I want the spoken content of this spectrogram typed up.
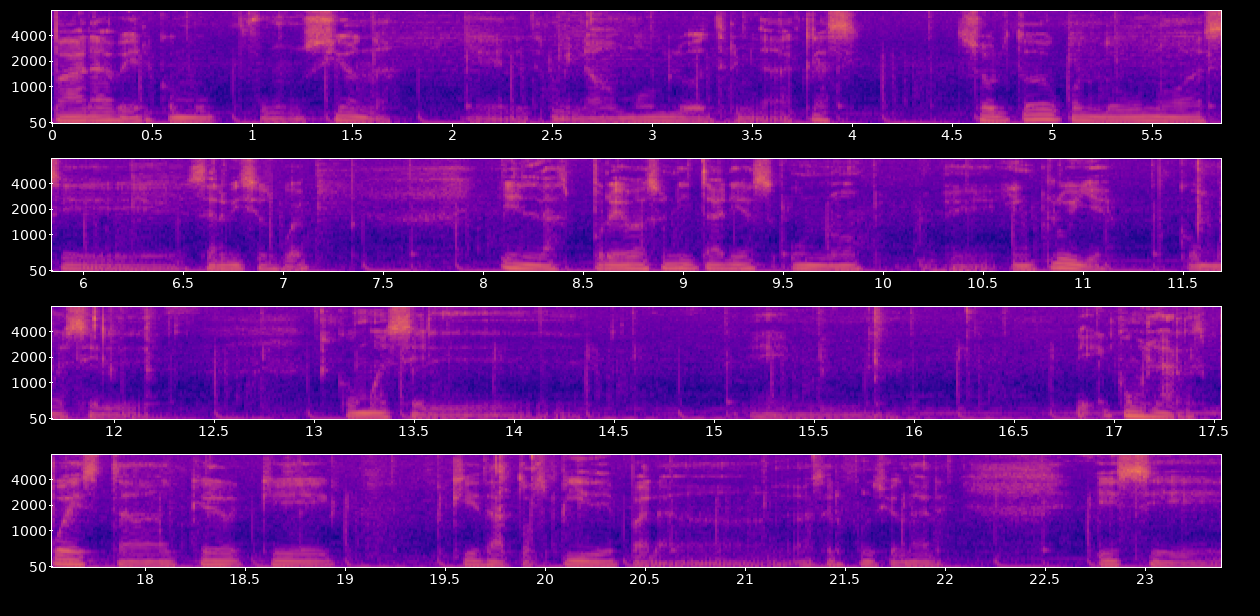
para ver cómo funciona determinado módulo o determinada clase. Sobre todo cuando uno hace servicios web. En las pruebas unitarias uno eh, incluye, cómo es el, cómo es el, em, cómo es la respuesta, qué, qué, datos pide para hacer funcionar ese,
